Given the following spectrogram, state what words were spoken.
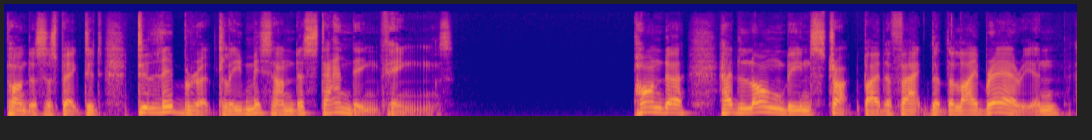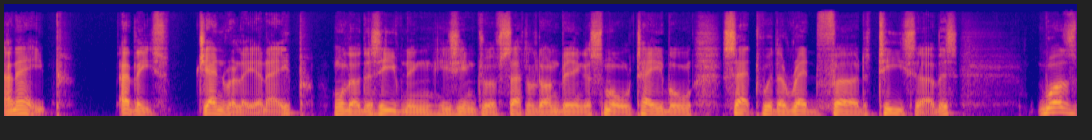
Ponder suspected, deliberately misunderstanding things. Ponder had long been struck by the fact that the librarian, an ape, at least generally an ape, although this evening he seemed to have settled on being a small table set with a red furred tea service, was,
